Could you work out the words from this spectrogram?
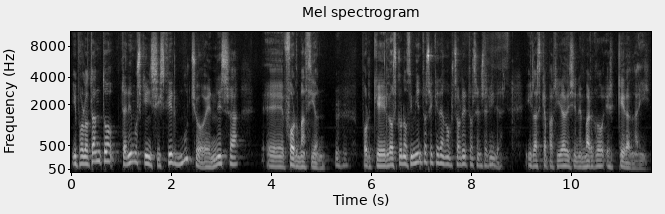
Y por lo tanto tenemos que insistir mucho en esa formación, porque los conocimientos se quedan obsoletos enseguida y las capacidades, sin embargo, quedan ahí.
